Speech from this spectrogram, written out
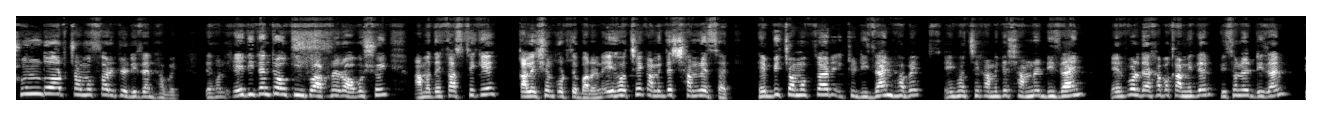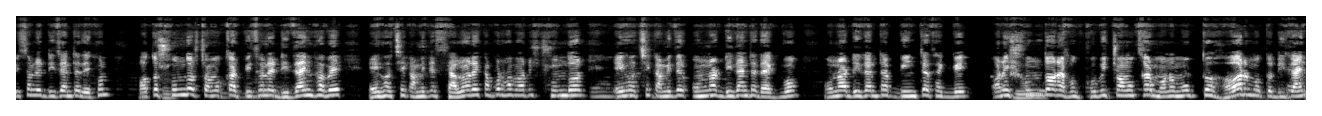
সুন্দর, চমৎকার একটা ডিজাইন হবে। দেখুন, এই ডিজাইনটাও কিন্তু আপনারা অবশ্যই আমাদের কাছ থেকে কালেকশন করতে পারেন। এই হচ্ছে কামিজের সামনের সাইড হেভি চমৎকার একটি ডিজাইন হবে। এই হচ্ছে কামিজের সামনের ডিজাইন এরপর দেখাবো কামিজের পিছনের ডিজাইন পিছনের ডিজাইনটা দেখুন, কত সুন্দর, চমৎকার পিছনের ডিজাইন হবে। এই হচ্ছে কামিজের সালোয়ারের কাপড় হবে, অনেক সুন্দর। এই হচ্ছে কামিজের ওনার ডিজাইনটা দেখব। ওনার ডিজাইনটা প্রিন্টটা থাকবে। অনেক সুন্দর এবং খুবই চমৎকার, মনোমুগ্ধ হওয়ার মতো ডিজাইন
